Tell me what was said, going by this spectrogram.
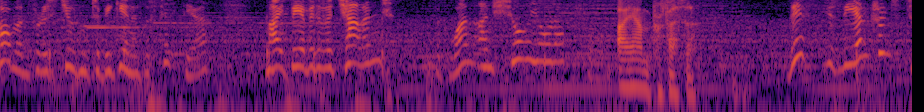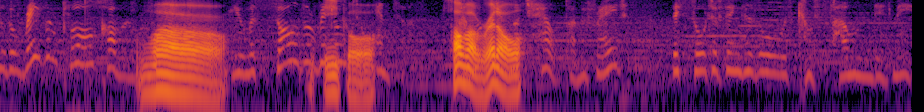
quite uncommon for a student to begin as a fifth year. Might be a bit of a challenge, but one I'm sure you're up for. I am, Professor. This is the entrance to the Ravenclaw Common. Whoa. You must solve a riddle Eagle. to enter. Solve a riddle? Much help, I'm afraid. This sort of thing has always confounded me.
